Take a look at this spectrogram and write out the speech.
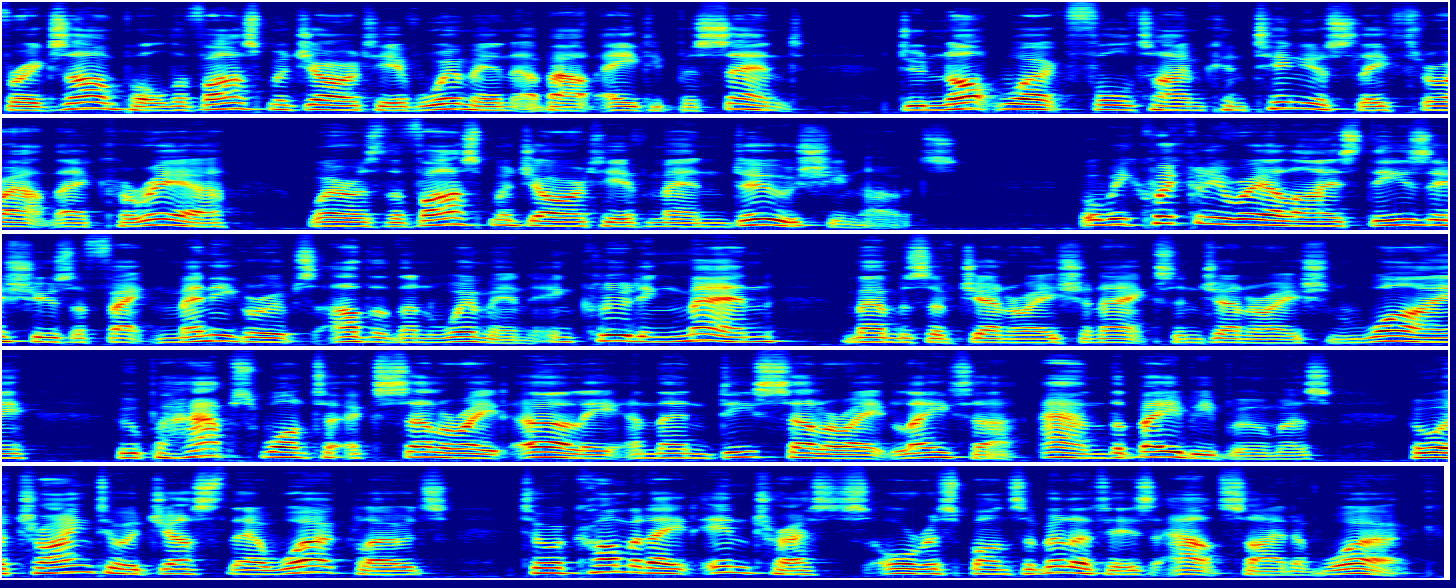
For example, the vast majority of women, about 80%, do not work full time continuously throughout their career, whereas the vast majority of men do, she notes. But we quickly realize these issues affect many groups other than women, including men, members of Generation X and Generation Y, who perhaps want to accelerate early and then decelerate later, and the baby boomers, who are trying to adjust their workloads to accommodate interests or responsibilities outside of work.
